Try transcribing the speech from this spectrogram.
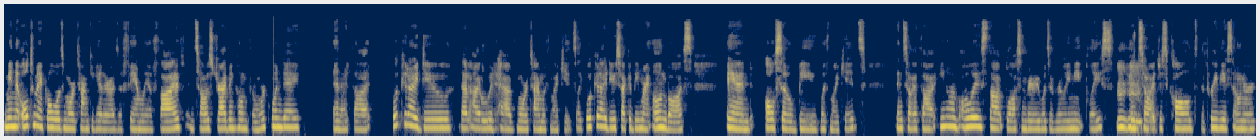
I mean, the ultimate goal was more time together as a family of five. And so I was driving home from work one day and I thought, what could I do that I would have more time with my kids? Like, what could I do so I could be my own boss and also be with my kids? And so I thought, you know, I've always thought Blossomberry was a really neat place. Mm-hmm. And so I just called the previous owner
